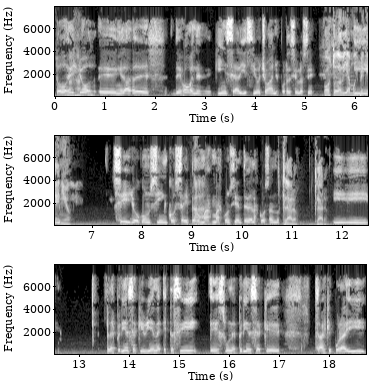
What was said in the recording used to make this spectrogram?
Todos Ajá. ellos eh, en edades de jóvenes, de 15 a 18 años, por decirlo así. Vos todavía muy Y- pequeño. Sí, yo con 5 o 6, pero Ah. más, más consciente de las cosas, ¿no? Claro, claro. Y la experiencia que viene, esta sí es una experiencia que, sabes que por ahí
